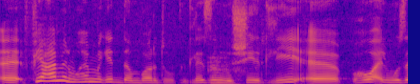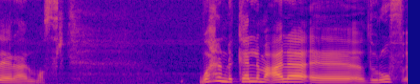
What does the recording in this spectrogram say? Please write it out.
آه، في عامل مهم جدا برضو لازم نشير ليه آه، وهو المزارع المصري. وإحنا بنتكلم على ظروف ال-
